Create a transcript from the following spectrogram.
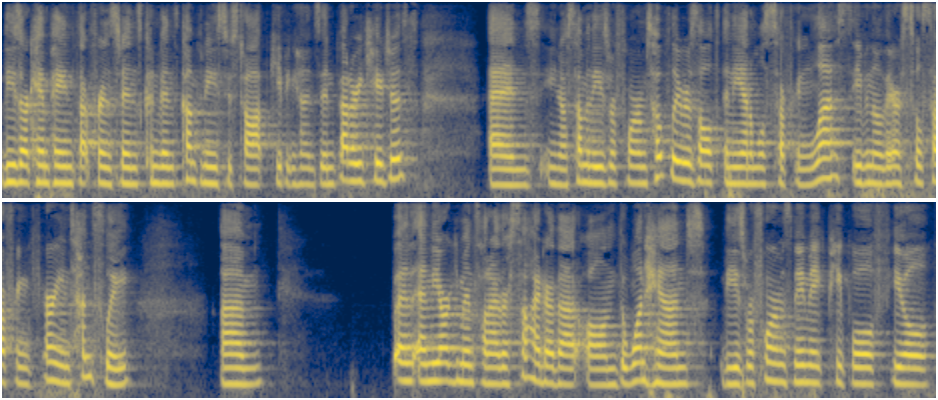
these are campaigns that, for instance, convince companies to stop keeping hens in battery cages. And, you know, some of these reforms hopefully result in the animals suffering less, even though they are still suffering very intensely. Um, and, and the arguments on either side are that on the one hand, these reforms may make people feel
